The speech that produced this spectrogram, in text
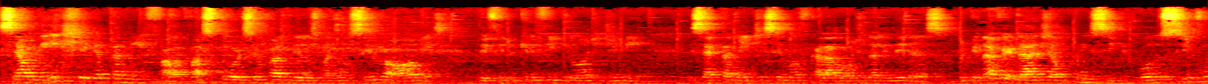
Se alguém chega para mim e fala, pastor, sirva a Deus, mas não sirva a homens, prefiro que ele fique longe de mim. E certamente esse irmão ficará longe da liderança. Porque na verdade é um princípio. Quando sirvo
